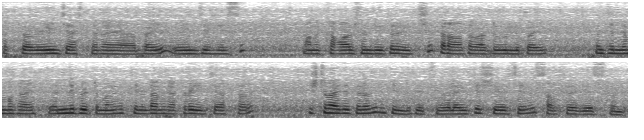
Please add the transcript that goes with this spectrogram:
చక్కగా వేయించేస్తారు అబ్బాయి. వేయించేసేసి మనకు కావాల్సిన రీతిలో ఇచ్చి తర్వాత వాటి ఉల్లిపాయ కొంచెం నిమ్మకాయ ఇవన్నీ పెట్టి మనకి తినడానికి అక్కడే ఇచ్చేస్తారు. ఇష్టమైతే తినదు తిండి తెచ్చి ఇలా అయితే షేర్ చేసి సబ్స్క్రైబ్ చేసుకోండి.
